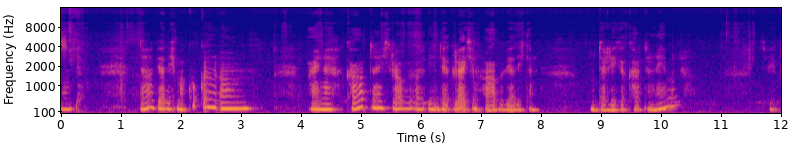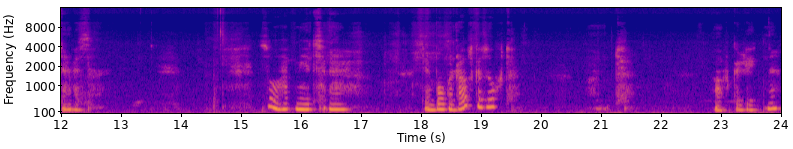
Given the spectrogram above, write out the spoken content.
Und da werde ich mal gucken. Ähm, eine Karte, ich glaube in der gleichen Farbe werde ich dann Unterlegekarte nehmen. Es wird dann was. So, habe mir jetzt äh, den Bogen rausgesucht und aufgelegt. Ne?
